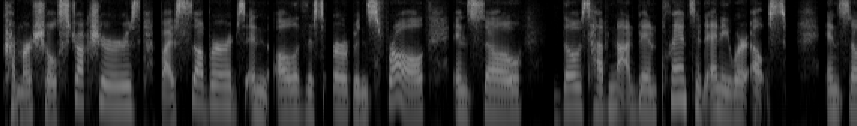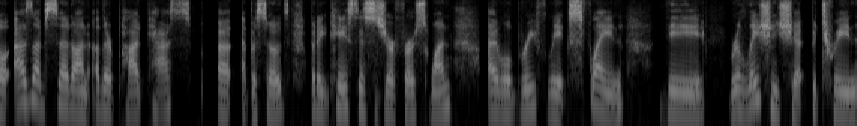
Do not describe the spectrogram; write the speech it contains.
commercial structures, by suburbs, and all of this urban sprawl. And so those have not been planted anywhere else. And so, as I've said on other podcasts uh, episodes, but in case this is your first one, I will briefly explain the relationship between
